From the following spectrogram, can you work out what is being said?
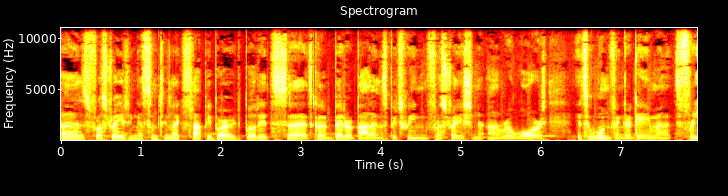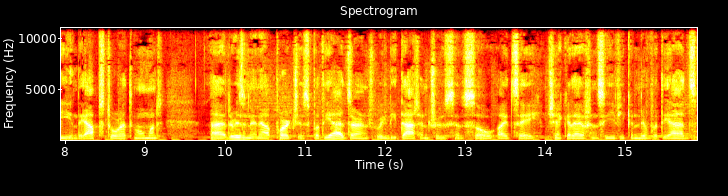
as frustrating as something like Flappy Bird, but it's uh, it's got a better balance between frustration and reward. It's a one finger game and it's free in the App Store at the moment. Uh, there isn't an app purchase, but the ads aren't really that intrusive, so I'd say check it out and see if you can live with the ads.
